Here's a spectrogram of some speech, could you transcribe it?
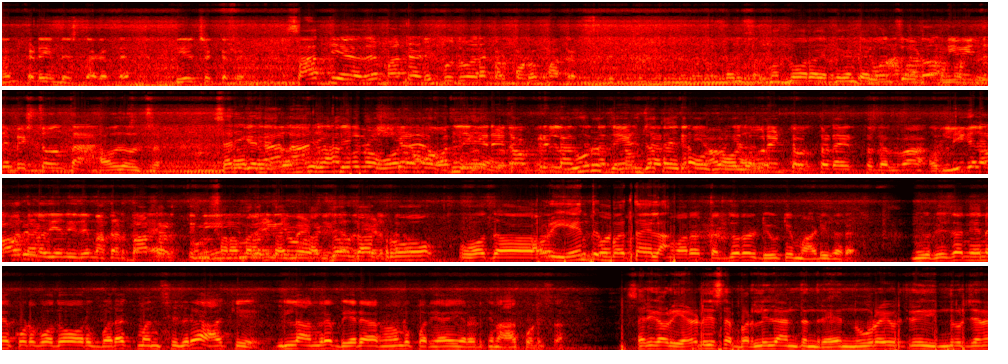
ನನ್ನ ಕಡೆಯಿಂದ ಎಷ್ಟಾಗುತ್ತೆ? ಡಿ ಎಚ್ ಸಾಧ್ಯ ಆದರೆ ಮಾತಾಡಿ ಬುಧವಾರ ಕರ್ಕೊಂಡೋಗಿ ಮಾತಾಡ್ತೀನಿ. ಸರಿ ಸರ್ ಮಂಗಳವಾರ ಎರಡು ಗಂಟೆ ನೀವಿದ್ರೆ ಬೆಸ್ಟ್ ಅಂತ. ಹೌದೌದು ಸರ್. ಸರ್ ಈಗ ನಾನು ನೀವು- ಡಾಕ್ಟರ್ ಇಲ್ಲ ಅಂತ ಇವ್ರು ನಾನು ನಮ್ಮ ಹೇಳ್ತಾ ಜೊತೆ ಇದ್ರೆ ಅವ್ರು ಅವ್ರಿಗೆ ಒಳ್ಳೆದು. ಒತ್ತಡ ಇರ್ತದಲ್ವಾ? ಅವ್ರು ಲೀಗಲ್ ಆಗಿ ಮಾತಾಡೋದು ಏನಿದೆ ಮಾತಾಡ್ತಾರೆ. ಮಾತಾಡ್ತೀನಿ. ಸರ್ ಆಮೇಲೆ ಕದ್ದೂರು ಡಾಕ್ಟ್ರು ಹೋದ ಅವ್ರು ಏಂತಕ್ ಬರ್ತಾ ಇಲ್ಲ? ವಾರ ಕದ್ದೂರಲ್ಲಿ ಡ್ಯೂಟಿ ಮಾಡಿದ್ದಾರೆ. ನೀವು ರೀಸನ್ ಏನೇ ಕೊಡ್ಬೋದು ಅವ್ರಿಗೆ ಬರೋಕ್ಕೆ ಮನಸ್ಸಿದ್ರೆ ಹಾಕಿ. ಇಲ್ಲ ಅಂದರೆ ಬೇರೆ ಯಾರನ್ನಾದ್ರು ಪರ್ಯಾಯ ಎರಡು ದಿನ ಹಾಕೊಡಿ ಸರ್. ಸರ್ ಈಗ ಅವ್ರು ಎರಡು ದಿವಸ ಬರಲಿಲ್ಲ ಅಂತಂದರೆ ನೂರೈವತ್ತರಿಂದ ಇನ್ನೂರು ಜನ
